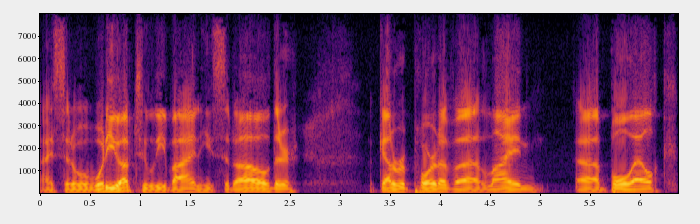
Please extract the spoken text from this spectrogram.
I said, "Well, what are you up to, Levi?" And he said, "Oh, they're got a report of a lion, uh, bull elk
